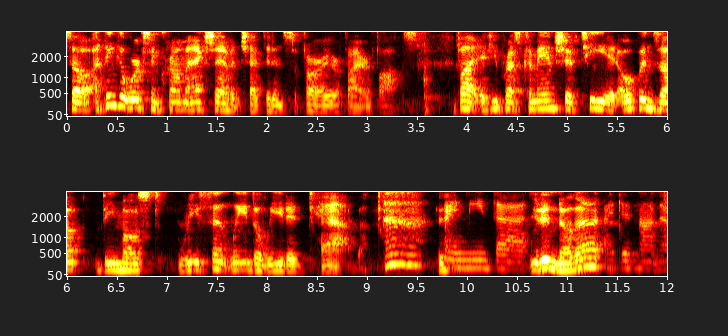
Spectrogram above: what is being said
so I think it works in Chrome. I actually haven't checked it in Safari or Firefox. But if you press Command Shift T, it opens up the most recently deleted tab. I need that. You didn't know that? I did not know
